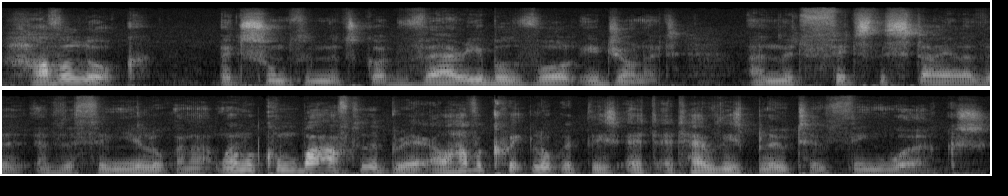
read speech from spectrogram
have a look at something that's got variable voltage on it and that fits the style of the, of the thing you're looking at. When we come back after the break, I'll have a quick look at this at, at how this Bluetooth thing works.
